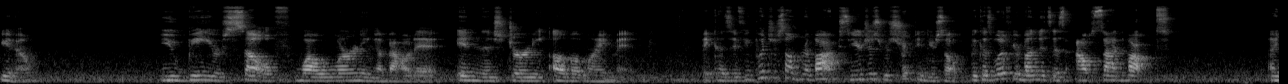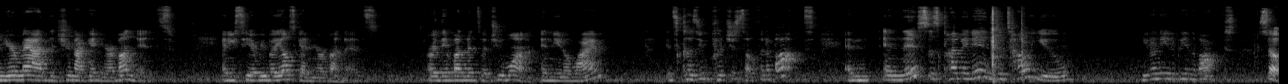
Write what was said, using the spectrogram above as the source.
you know, you be yourself while learning about it in this journey of alignment. Because if you put yourself in a box, you're just restricting yourself. Because what if your abundance is outside the box? And you're mad that you're not getting your abundance. And you see everybody else getting your abundance. Or the abundance that you want. And you know why? It's because you put yourself in a box. And and this is coming in to tell you you don't need to be in the box. So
